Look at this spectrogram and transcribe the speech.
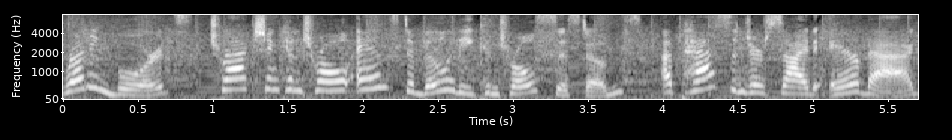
running boards, traction control and stability control systems, a passenger side airbag,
